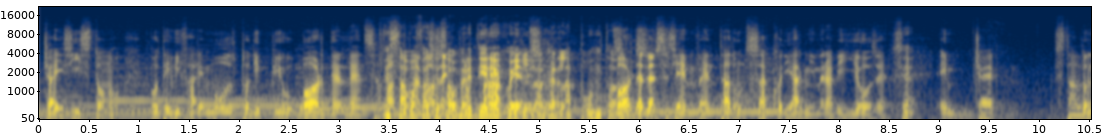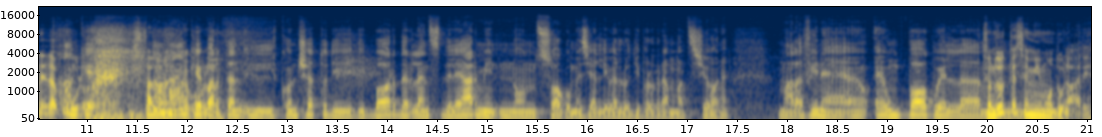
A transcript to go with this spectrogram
già esistono. Potevi fare molto di più. Borderlands ha fatto stavo, una face- cosa stavo per dire quello, Sì. per l'appunto. Borderlands si è inventato un sacco di armi meravigliose. Sì, E cioè, stallone da culo. Anche, Stallone no, ma da anche culo. partendo il concetto di, di Borderlands delle armi non so come sia a livello di programmazione, ma alla fine è, è un po' quel... sono mm, tutte semimodulari,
